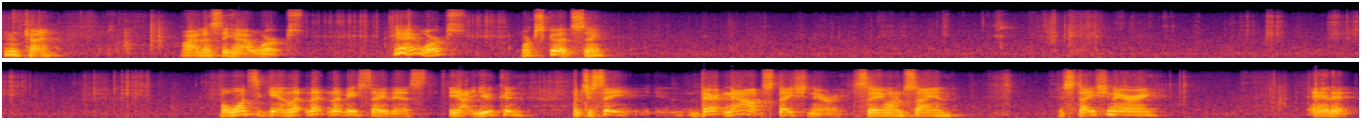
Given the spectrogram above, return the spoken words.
Okay. All right, let's see how it works. Yeah, it works. Works good, see? But once again, let, let, let me say this. Yeah, you can, but you see, there now it's stationary. See what I'm saying? It's stationary and it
